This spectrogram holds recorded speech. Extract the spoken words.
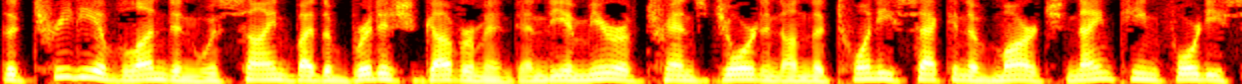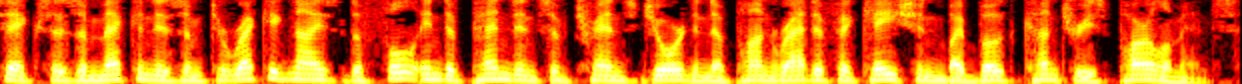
The Treaty of London was signed by the British government and the Emir of Transjordan on the 22nd of March 1946 as a mechanism to recognise the full independence of Transjordan upon ratification by both countries' parliaments.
